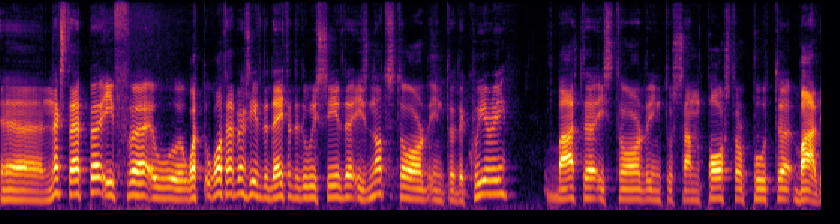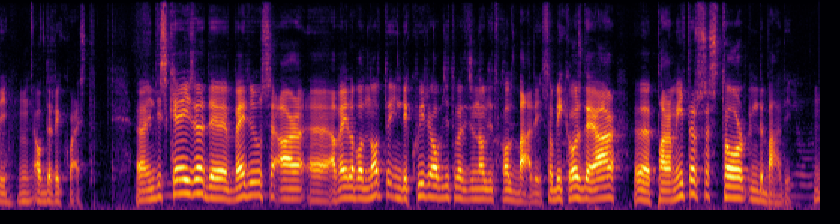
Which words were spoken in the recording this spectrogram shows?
uh, next step if uh, what what happens if the data that we received is not stored into the query but uh, is stored into some post or put body mm, of the request uh, in this case, uh, the values are uh, available not in the query object, but in an object called body. So because they are parameters stored in the body. Hmm?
